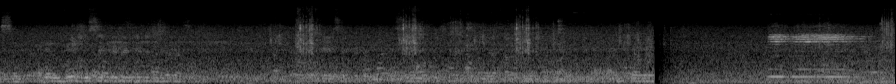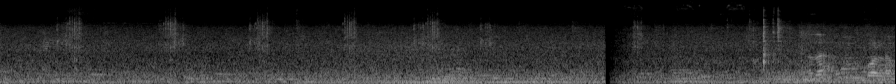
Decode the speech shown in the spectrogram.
আছে দাদা বললাম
